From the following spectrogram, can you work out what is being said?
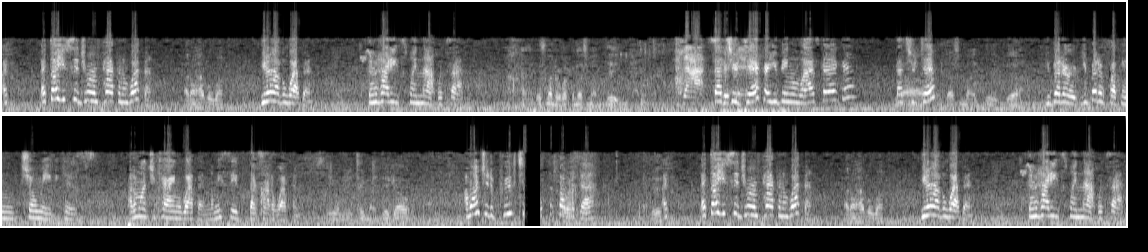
I, I thought you said you weren't packing a weapon. I don't have a weapon. You don't have a weapon. Then how do you explain that? What's that? That's not a weapon. That's my dick. That's, That's your dick? Are you being a wise guy again? That's your uh, dick? That's my dick. Yeah. You better you better fucking show me because I don't want you carrying a weapon. Let me see if that's not a weapon. So you want me to take my dick out? I want you to prove to me what the fuck What? is that? This? I, I thought you said you weren't packing a weapon. I don't have a weapon. You don't have a weapon. Then how do you explain that? What's that?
